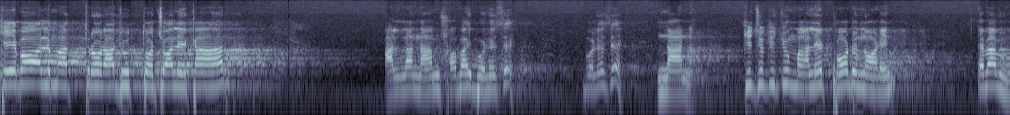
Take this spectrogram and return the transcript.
কেবলমাত্র রাজত্ব চলে কার? আল্লাহ নাম সবাই বলেছে। বলেছে? না না। কিছু কিছু মালের ঠোঁট নড়েন। এ বাবু,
